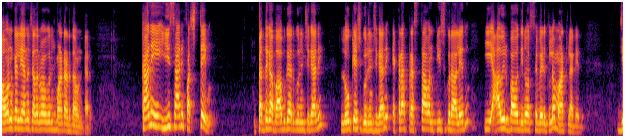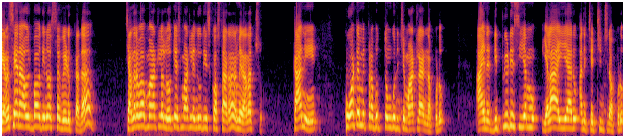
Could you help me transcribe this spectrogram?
పవన్ కళ్యాణ్ చంద్రబాబు గురించి మాట్లాడుతూ ఉంటారు. కానీ ఈసారి ఫస్ట్ టైం పెద్దగా బాబు గారి గురించి కానీ లోకేష్ గురించి కానీ ఎక్కడా ప్రస్తావన తీసుకురాలేదు. ఈ ఆవిర్భావ దినోత్సవ వేడుకలో మాట్లాడేది జనసేన ఆవిర్భావ దినోత్సవ వేడుక కదా చంద్రబాబు మాటలు లోకేష్ మాటలు ఎందుకు తీసుకొస్తాడని మీరు అనొచ్చు. కానీ కూటమి ప్రభుత్వం గురించి మాట్లాడినప్పుడు ఆయన డిప్యూటీ సీఎం ఎలా అయ్యారు అని చర్చించినప్పుడు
